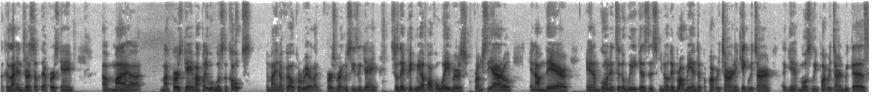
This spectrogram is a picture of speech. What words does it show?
because I, didn't dress up that first game, um, my uh, my first game I played with was the Colts in my NFL career, like first regular season game. So they picked me up off of waivers from Seattle, and I'm there. And I'm going into the week as this, you know, they brought me into punt return and kick return. Again, mostly punt return because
